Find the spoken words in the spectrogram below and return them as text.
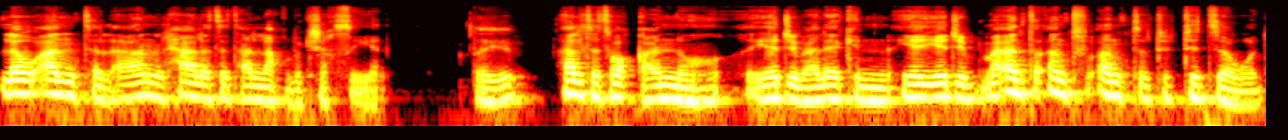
لو أنت الآن الحالة تتعلق بك شخصيا طيب. هل تتوقع إنه يجب عليك إن يجب ما أنت أنت أنت بتتزوج.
